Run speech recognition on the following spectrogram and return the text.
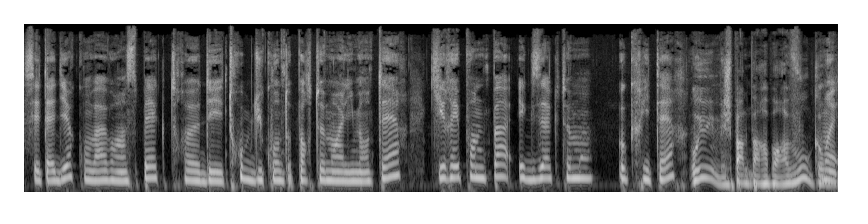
c'est-à-dire qu'on va avoir un spectre des troubles du comportement alimentaire qui répondent pas exactement aux critères. Oui, mais je parle par rapport à vous. Quand Ouais.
